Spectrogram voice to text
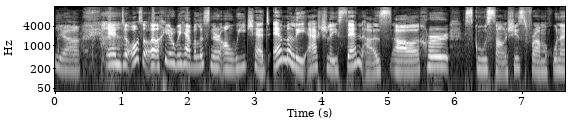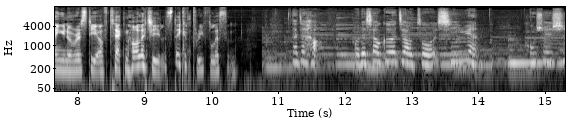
Yeah. And also, uh, here we have a listener on WeChat. Emily actually sent us uh, her school song. She's from Hunan University of Technology. Let's take a brief listen. 大家好，我的校歌叫做《心愿》。 湖水是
